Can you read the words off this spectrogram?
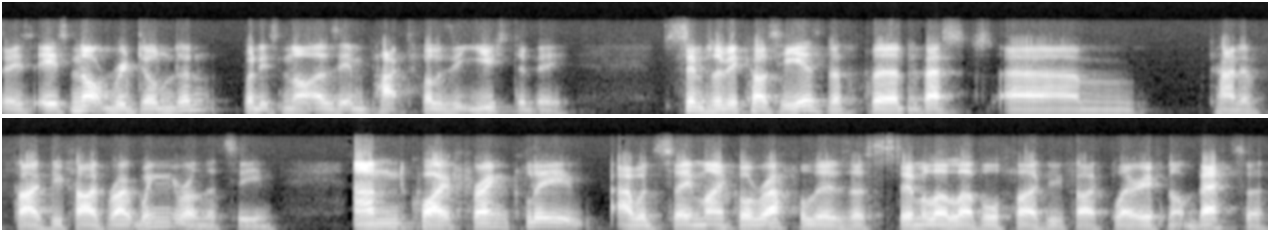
is it's not redundant, but it's not as impactful as it used to be, simply because he is the third best um, kind of 5v5 right winger on the team. And quite frankly, I would say Michael Raffl is a similar level 5v5 player, if not better,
